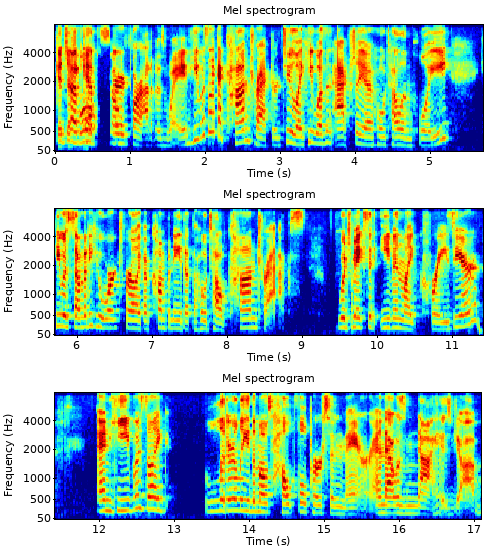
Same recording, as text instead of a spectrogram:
good job, Captain so far out of his way. And he was like a contractor too. Like he wasn't actually a hotel employee. He was somebody who worked for like a company that the hotel contracts, which makes it even like crazier. And he was like literally the most helpful person there. And that was not his job.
